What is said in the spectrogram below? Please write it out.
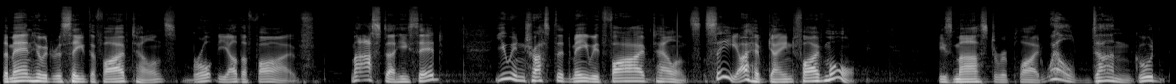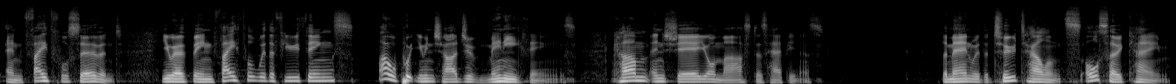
The man who had received the five talents brought the other five. Master, he said, you entrusted me with five talents. See, I have gained five more. His master replied, Well done, good and faithful servant. You have been faithful with a few things. I will put you in charge of many things. Come and share your master's happiness. The man with the two talents also came.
